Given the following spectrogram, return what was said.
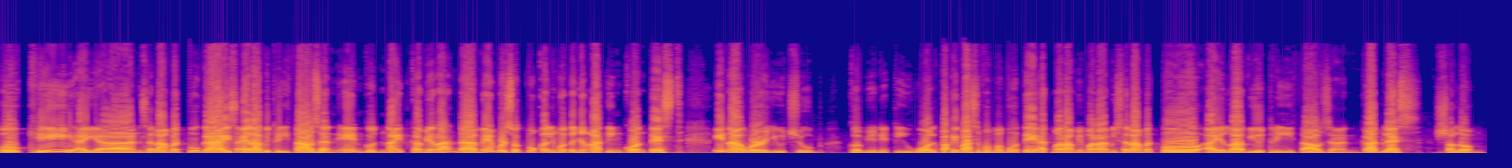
Okay, ayan. Salamat po guys. I love you 3000 and good night Kamiranda. Members, huwag pong kalimutan yung ating contest in our YouTube community wall. Pakibasa po mabuti at maraming maraming salamat po. I love you 3000. God bless. Shalom.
